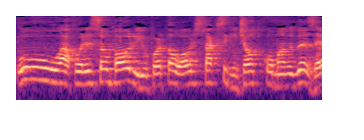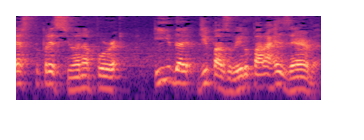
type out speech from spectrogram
O, a Folha de São Paulo e o Portal UOL destacam o seguinte: alto comando do Exército pressiona por ida de Pazuello para a reserva.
